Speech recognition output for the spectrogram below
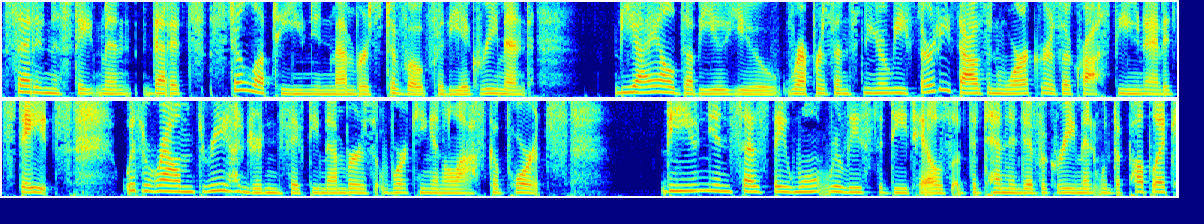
said in a statement that it's still up to union members to vote for the agreement. The ILWU represents nearly 30,000 workers across the United States, with around 350 members working in Alaska ports. The union says they won't release the details of the tentative agreement with the public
